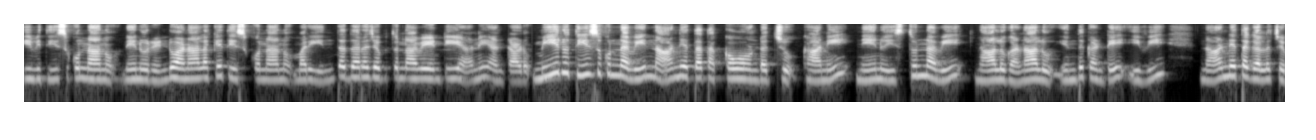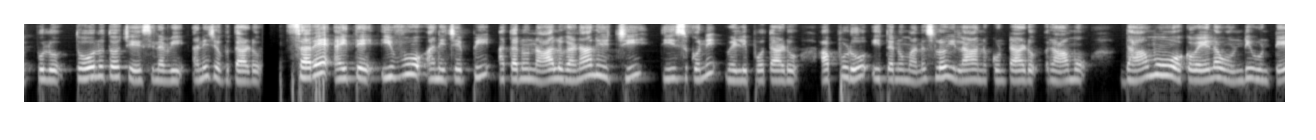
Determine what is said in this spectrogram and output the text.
ఇవి తీసుకున్నాను. నేను రెండు అణాలకే తీసుకున్నాను. మరి ఇంత ధర చెబుతున్నావేంటి? అని అంటాడు. మీరు తీసుకున్నవి నాణ్యత తక్కువ ఉండొచ్చు. కానీ నేను ఇస్తున్నవి నాలుగు అణాలు. ఎందుకంటే ఇవి నాణ్యత గల చెప్పులు తోలుతో చేసినవి అని చెబుతాడు. సరే అయితే ఇవ్వు అని చెప్పి అతను నాలుగణాలు ఇచ్చి తీసుకుని వెళ్ళిపోతాడు. అప్పుడు ఇతను మనసులో ఇలా అనుకుంటాడు. రాము దాము ఒకవేళ ఉండి ఉంటే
